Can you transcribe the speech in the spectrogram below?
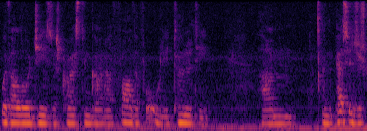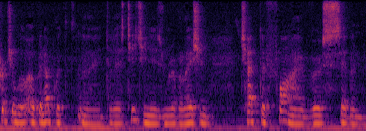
with our Lord Jesus Christ and God our Father for all eternity. Um, and the passage of Scripture we'll open up with uh, today's teaching is in Revelation chapter 5, verse 7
